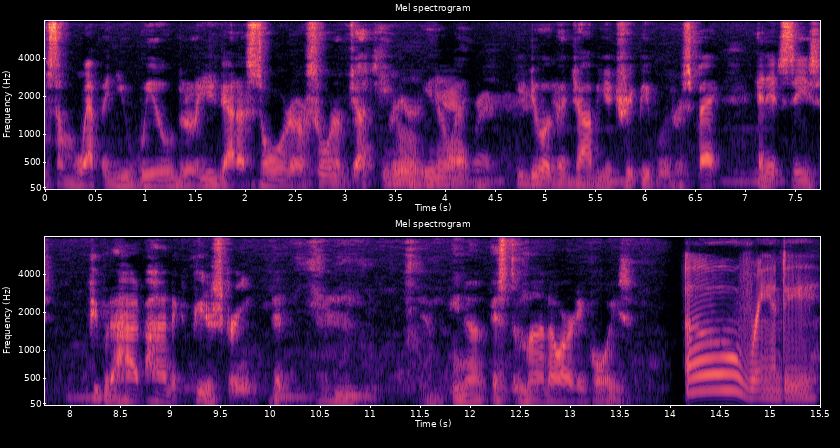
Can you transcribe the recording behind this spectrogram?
some weapon you wield, or you got a sword or a sword of justice. You know, you know Yeah, what? right. You do a good job and you treat people with respect, and it's these people that hide behind the computer screen that, you know, it's the minority voice. Oh, Randy,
